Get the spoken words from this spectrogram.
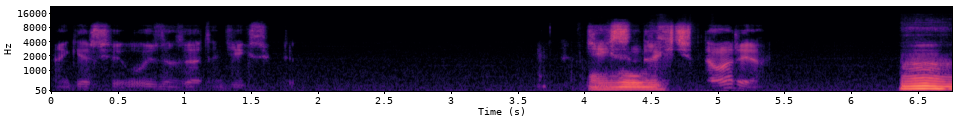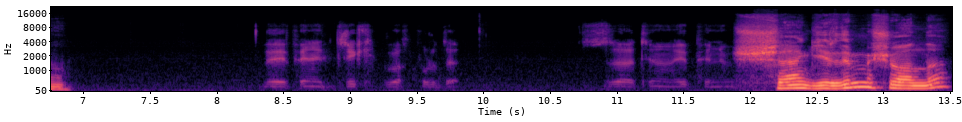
Ha, gerçi o yüzden zaten GX yükledim. GX'in Allah. direkt içinde var ya. Ha. VPN direkt bak burada. Zaten VPN'im. Sen girdin mi şu anda?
